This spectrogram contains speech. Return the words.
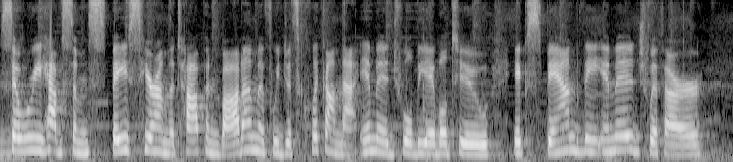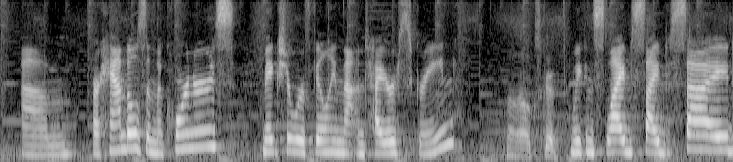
So we have some space here on the top and bottom. If we just click on that image, we'll be able to expand the image with our, um, our handles in the corners, make sure we're filling that entire screen. Oh, that looks good. We can slide side to side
